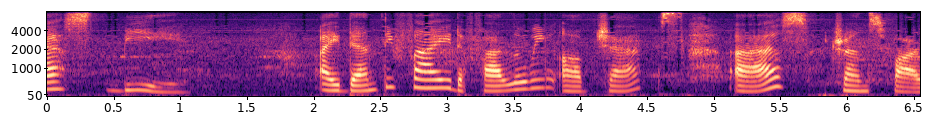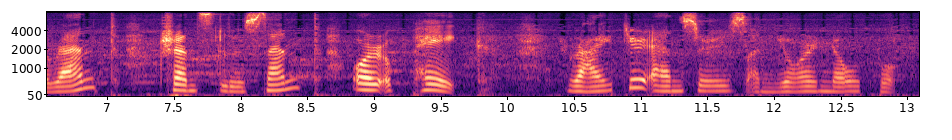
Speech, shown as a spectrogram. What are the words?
Test B. Identify the following objects as transparent, translucent, or opaque. Write your answers on your notebook.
